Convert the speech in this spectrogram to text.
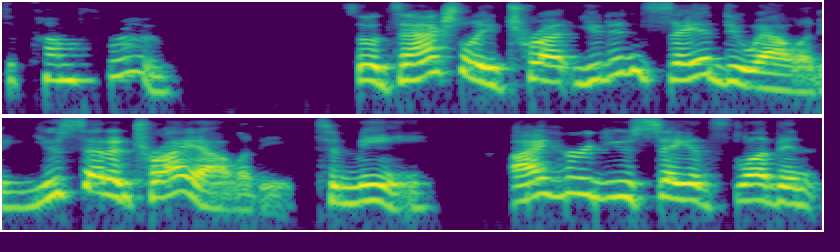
to come through. So it's actually tri- you didn't say a duality. You said a triality to me. I heard you say it's love in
